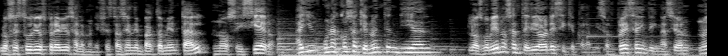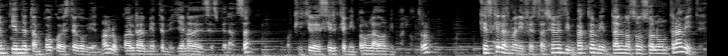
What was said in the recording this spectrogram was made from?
los estudios previos a la manifestación de impacto ambiental no se hicieron. Hay una cosa que no entendían los gobiernos anteriores y que para mi sorpresa e indignación no entiende tampoco este gobierno, lo cual realmente me llena de desesperanza, porque quiere decir que ni para un lado ni para el otro, que es que las manifestaciones de impacto ambiental no son solo un trámite,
